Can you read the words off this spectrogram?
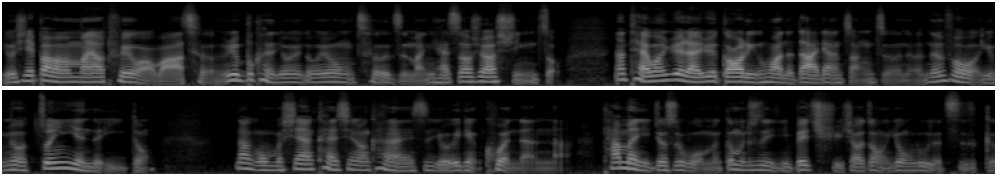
有些爸爸妈妈要推娃娃车，因为不可能永远都用车子嘛，你还是要需要行走。那台湾越来越高龄化的大量长者呢，能否有没有尊严的移动？那我们现在看现状看来是有一点困难呐。他们也就是我们，根本就是已经被取消这种用路的资格。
